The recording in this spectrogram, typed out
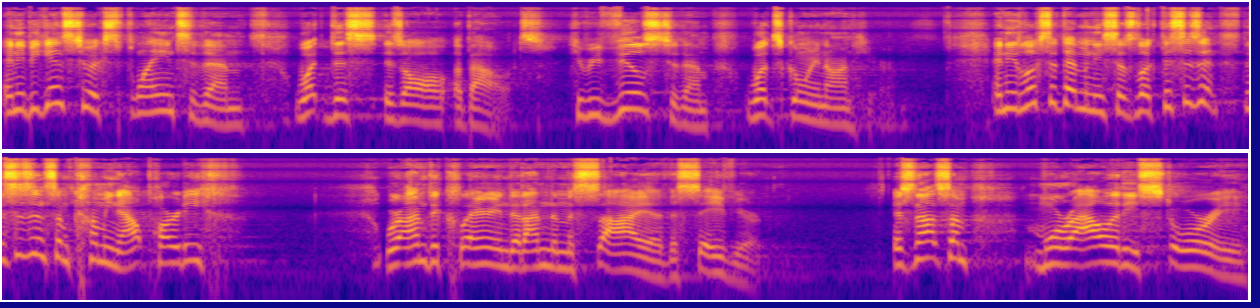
And he begins to explain to them what this is all about. He reveals to them what's going on here. And he looks at them and he says, Look, this isn't, this isn't some coming out party where I'm declaring that I'm the Messiah, the Savior. It's not some morality story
